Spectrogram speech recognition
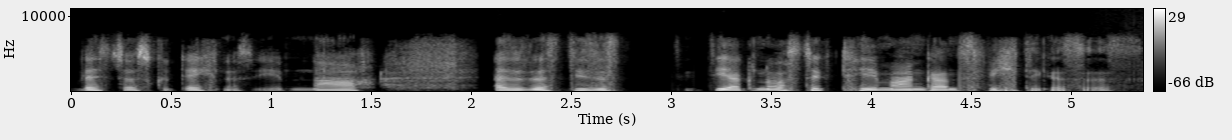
lässt das Gedächtnis eben nach. Also, dass dieses Diagnostikthema ein ganz wichtiges ist.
